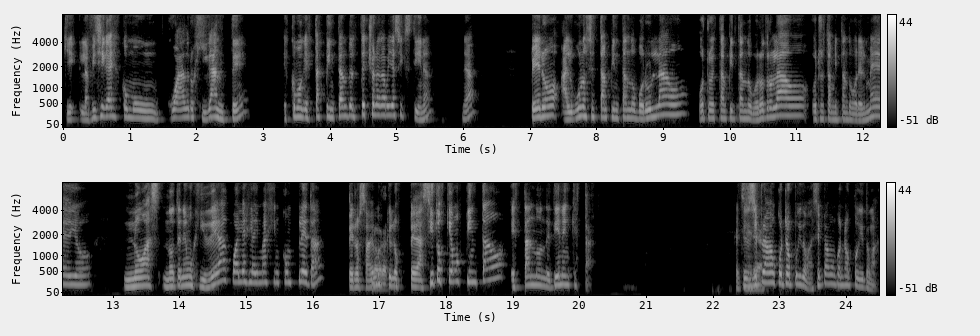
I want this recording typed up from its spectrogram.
que la física es como un cuadro gigante es como que estás pintando el techo de la capilla Sixtina, ¿ya? Pero algunos están pintando por un lado, otros están pintando por otro lado, otros están pintando por el medio. No, no tenemos idea cuál es la imagen completa, pero sabemos que los pedacitos que hemos pintado están donde tienen que estar. Entonces, siempre vamos a encontrar un poquito más, siempre vamos a encontrar un poquito más.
